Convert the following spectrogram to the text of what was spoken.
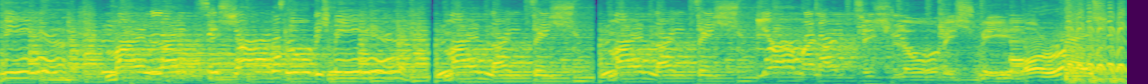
hier. Mein Leipzig, ja, das lob ich mir. Mein Leipzig, mein Leipzig, ja, mein Leipzig lob ich mir. Alright.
